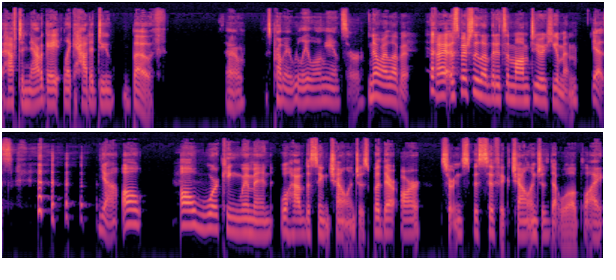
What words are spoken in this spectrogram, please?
have to navigate like how to do both. So it's probably a really long answer. No, I love it. I especially love that it's a mom to a human. Yes. yeah. All all working women will have the same challenges, but there are certain specific challenges that will apply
